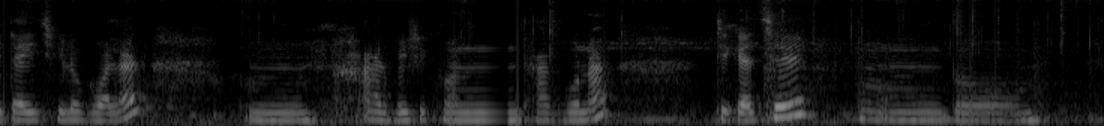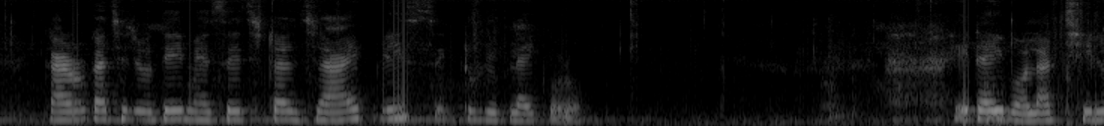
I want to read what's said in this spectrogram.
এটাই ছিল বলার। আর বেশিক্ষণ থাকব না। ঠিক আছে? তো কারোর কাছে যদি মেসেজটা যায় প্লিজ একটু রিপ্লাই করো। এটাই বলার ছিল।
